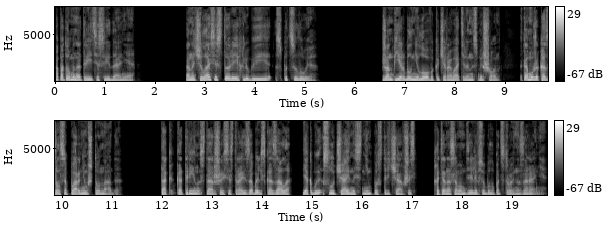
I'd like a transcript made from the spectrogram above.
а потом и на третье свидание. А началась история их любви с поцелуя. Жан-Пьер был неловок, очарователен и смешон. К тому же казался парнем, что надо. Так Катрин, старшая сестра Изабель, сказала, якобы случайно с ним повстречавшись, хотя на самом деле все было подстроено заранее.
